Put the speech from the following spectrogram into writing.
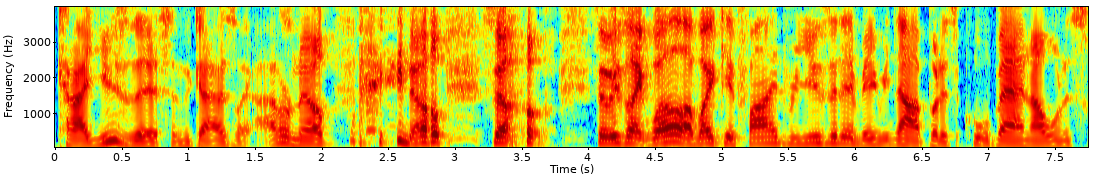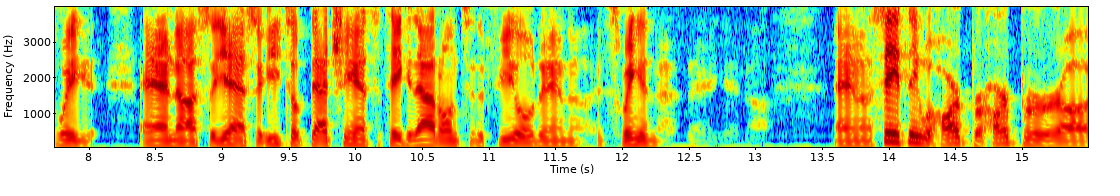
can I use this? And the guy's like, I don't know, you know. So, so he's like, well, I might get fined for using it, maybe not, but it's a cool bat, and I want to swing it. And uh, so yeah, so he took that chance to take it out onto the field and, uh, and swinging that. And, uh, same thing with Harper. Harper, uh,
